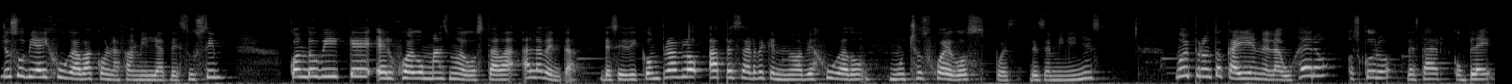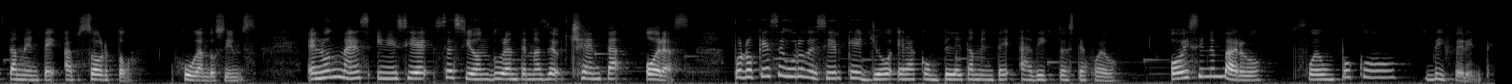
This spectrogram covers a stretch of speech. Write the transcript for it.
yo subía y jugaba con la familia de su Sim. Cuando vi que el juego más nuevo estaba a la venta, decidí comprarlo a pesar de que no había jugado muchos juegos pues desde mi niñez. Muy pronto caí en el agujero oscuro de estar completamente absorto jugando Sims. En un mes inicié sesión durante más de 80 horas, por lo que es seguro decir que yo era completamente adicto a este juego. Hoy, sin embargo, fue un poco diferente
